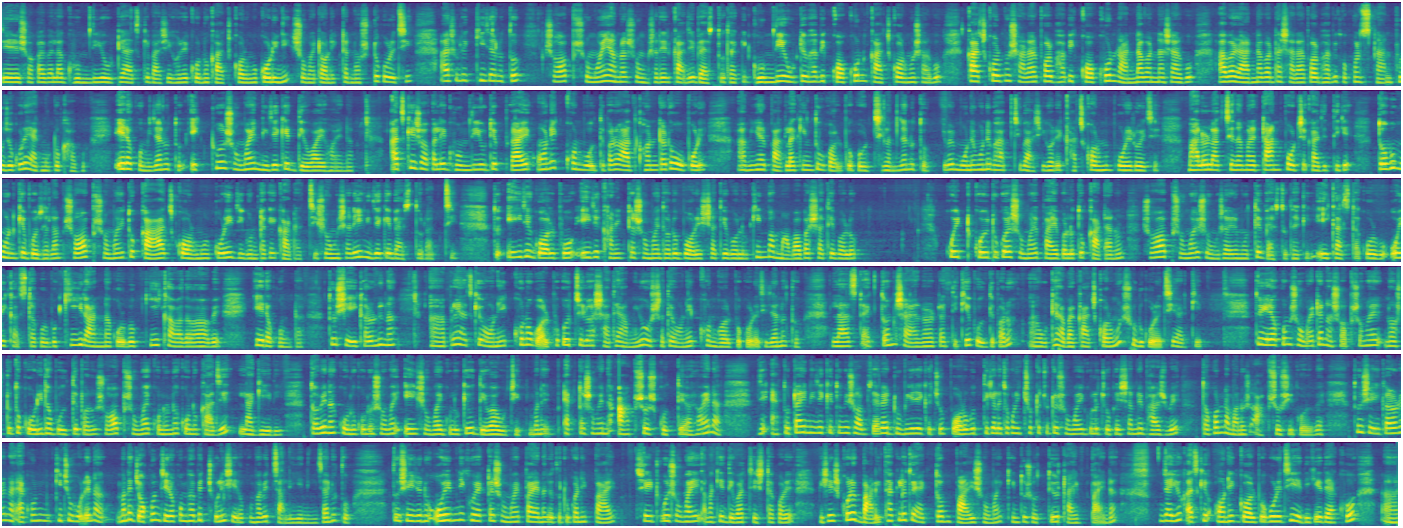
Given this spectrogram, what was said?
যে সকালবেলা ঘুম দিয়ে উঠে আজকে বাসি ঘরে কোনো কাজকর্ম করিনি, সময়টা অনেকটা নষ্ট করেছি। আসলে কি জানো তো, সব সময় আমরা সংসারের কাজে ব্যস্ত থাকি। ঘুম দিয়ে উঠে ভাবি কখন কাজকর্ম সারবো, কাজকর্ম সারার পর ভাবি কখন রান্নাবান্না সারবো, আবার রান্নাবান্না সারার পর ভাবি কখন স্নান পুজো করে এক মুঠো খাব। এরকমই জানো তো, একটুও সময় নিজেকে দেওয়াই হয় না। আজকে সকালে ঘুম দিয়ে উঠে প্রায় অনেকক্ষণ বলতে পারো আধ ঘন্টারও ওপরে আমি আর পাগলা কিন্তু গল্প করছিলাম, জানো তো? এবার মনে মনে ভাবছি বাসি ঘরের কাজকর্ম পড়ে রয়েছে। ভালো লাগছে না মানে টান পড়ছে কাজের দিকে। তবু মনকে বোঝালাম, সব সময় তো কাজ, কর্ম করেই জীবনটাকে কাটাচ্ছি, সংসারেই নিজেকে ব্যস্ত রাখছি। তো এই যে গল্প, এই যে খানিকটা সময় ধরো বরের সাথে বলো কিংবা মা বাবার সাথে বলো ওই কইটুকু আর সময় পাই বলো তো কাটানোর? সব সময় সংসারের মধ্যে ব্যস্ত থাকি। এই কাজটা করব, ওই কাজটা করব, কী রান্না করব, কী খাওয়া দাওয়া হবে, এরকমটা। তো সেই কারণে না প্রায় আজকে অনেকক্ষণও গল্প করছিল আর সাথে আমিও ওর সাথে অনেকক্ষণ গল্প করেছি, জানো তো। লাস্ট একদম সাড়ে নটার দিকে বলতে পারো উঠে আবার কাজকর্ম শুরু করেছি আর কি। তো এরকম সময়টা না সব সময় নষ্ট তো করি না বলতে পারো, সব সময় কোনো না কোনো কাজে লাগিয়ে দিই। তবে না কোনো কোনো সময় এই সময়গুলোকেও দেওয়া উচিত। মানে একটা সময় না আফসোস করতে হয় না? যে এতটাই নিজেকে তুমি সব জায়গায় ডুবিয়ে রেখেছো, পরবর্তীকালে যখন এই ছোটো ছোটো সময়গুলো চোখের সামনে ভাসবে, তখন না মানুষ আফসোসই করবে। তো সেই কারণে না এখন কিছু হলে না মানে যখন যেরকমভাবে চলি সেরকমভাবে চালিয়ে নিই, জানো তো? তো সেই জন্য ও এমনি খুব একটা সময় পায় না, যতটুকানি পায়। সেইটুকু সময় আমাকে দেওয়ার চেষ্টা করে। বিশেষ করে বাড়ি থাকলে তো একদম পায় সময়, কিন্তু সত্যিও টাইম পায় না। যাই হোক, আজকে অনেক গল্প করেছি। এদিকে দেখো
